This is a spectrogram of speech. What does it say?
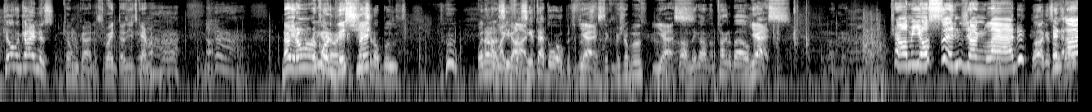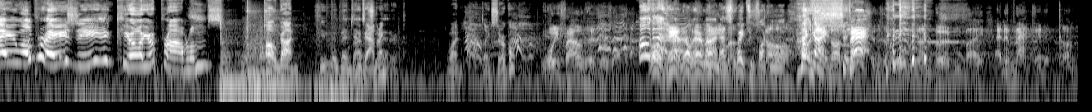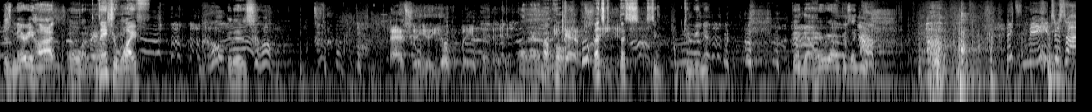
Kill him with kindness. Kill him with kindness. Wait, does he use camera? No. No, you don't want oh, to record go in the this shit? confessional booth. Wait, no, no. Oh my see, If, God. see if that door opens first. Yes, the confessional booth? Yes. No, nigga, I'm, I'm talking about. Yes. Okay. Tell me your sins, young lad, Well, I guess and right. I will praise thee and cure your problems. Oh God, See, you can bend down. Something's happening? better. What? Like circle? We found her, Josiah. Oh, Oh damn! No, never mind. That's way too fucking low. That guy's shit. fat. Actions of a woman unburdened by an immaculate conscience. Is Mary hot? Oh, I I think it's your wife. It is. Answer your yoke mate, honey. Oh, never Oh, cool. Can't That's that's s- convenient. Good guy. Here we are. Bitch like me. It's me, Josiah.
